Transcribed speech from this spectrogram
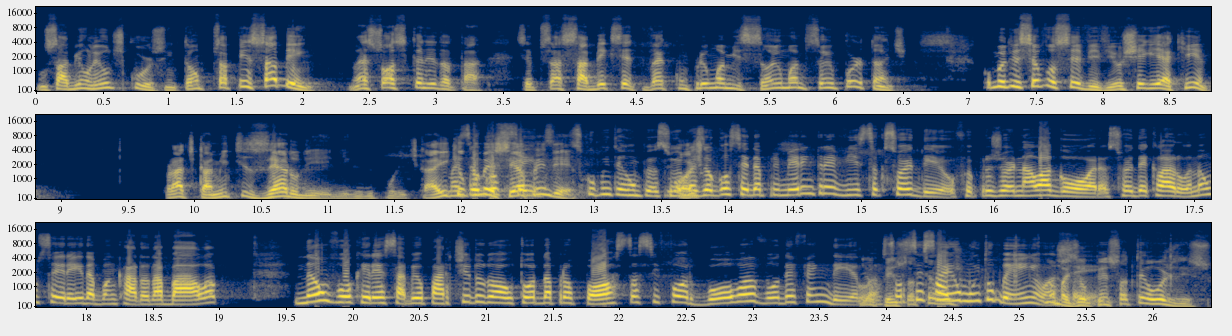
não sabiam ler um discurso. Então precisa pensar bem. Não é só se candidatar. Você precisa saber que você vai cumprir uma missão e uma missão importante. Como eu disse a você, Vivi, eu cheguei aqui praticamente zero de, de, de política. Aí mas que eu comecei gostei, a aprender. Desculpa interromper o senhor, Lógico. mas eu gostei da primeira entrevista que o senhor deu. Foi para o jornal Agora. O senhor declarou: não serei da bancada da bala, não vou querer saber o partido do autor da proposta. Se for boa, vou defendê-la. Você saiu hoje. muito bem, eu não, achei. Mas eu penso até hoje nisso.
